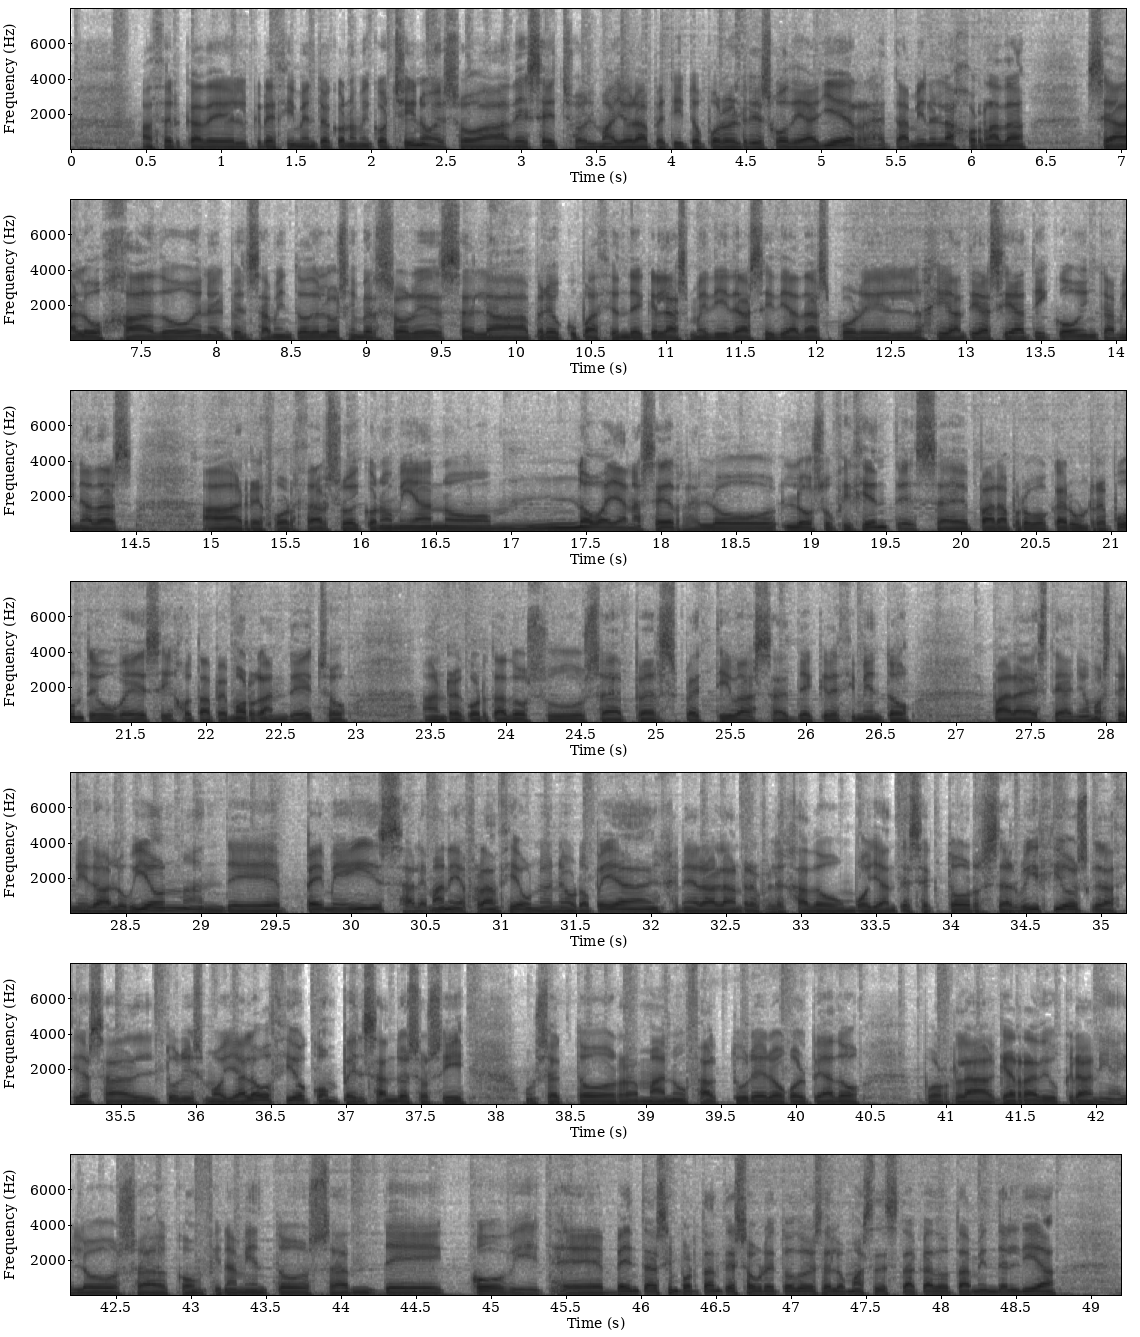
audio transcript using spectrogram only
acerca del crecimiento económico chino. Eso ha deshecho el mayor apetito por el riesgo de ayer. También en la jornada se ha alojado en el pensamiento de los inversores la preocupación de que las medidas ideadas por el gigante asiático encaminadas a reforzar su economía no, no vayan a ser lo, suficientes eh, para provocar un repunte. VS y JP Morgan, de hecho, han recortado sus eh, perspectivas de crecimiento para este año. Hemos tenido aluvión de PMIs, Alemania, Francia, Unión Europea. En general han reflejado un bollante sector servicios gracias al turismo y al ocio, compensando, eso sí, un sector manufacturero golpeado por la guerra de Ucrania y los eh, confinamientos eh, de COVID. ventas importantes, sobre todo, es de lo más destacado también del día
